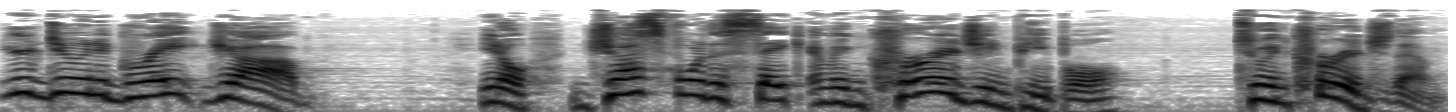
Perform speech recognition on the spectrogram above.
You're doing a great job. You know, just for the sake of encouraging people to encourage them.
